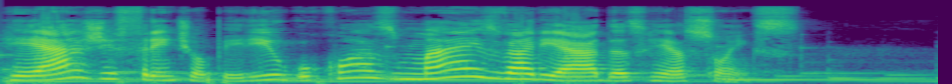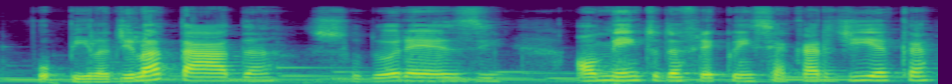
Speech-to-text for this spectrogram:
reage frente ao perigo com as mais variadas reações: pupila dilatada, sudorese, aumento da frequência cardíaca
